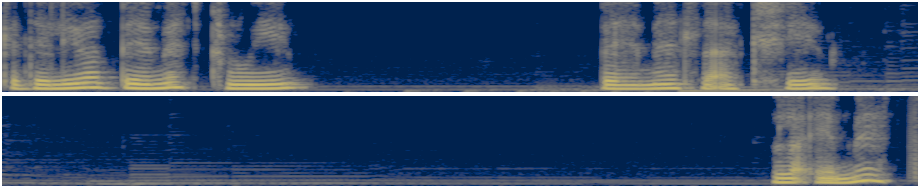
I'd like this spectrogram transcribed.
כדי להיות באמת פנויים, באמת להקשיב לאמת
